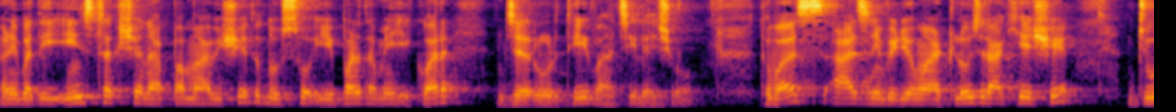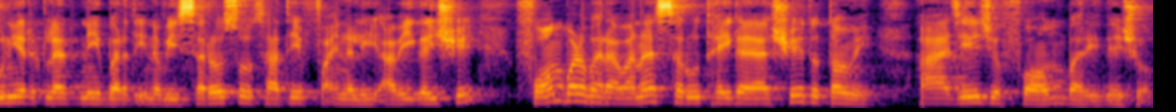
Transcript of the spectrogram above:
ઘણી બધી ઇન્સ્ટ્રક્શન આપવામાં આવી છે, તો દોસ્તો, એ પણ તમે એકવાર જરૂરથી વાંચી લેજો. તો બસ, આજની વિડીયોમાં આટલું જ રાખીએ છીએ. જુનિયર ક્લર્કની ભરતી નવી સરસો સાથે ફાઇનલી આવી ગઈ છે. ફોર્મ પણ ભરાવાના શરૂ થઈ ગયા છે, તો તમે આજે જ ફોર્મ ભરી દેશો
